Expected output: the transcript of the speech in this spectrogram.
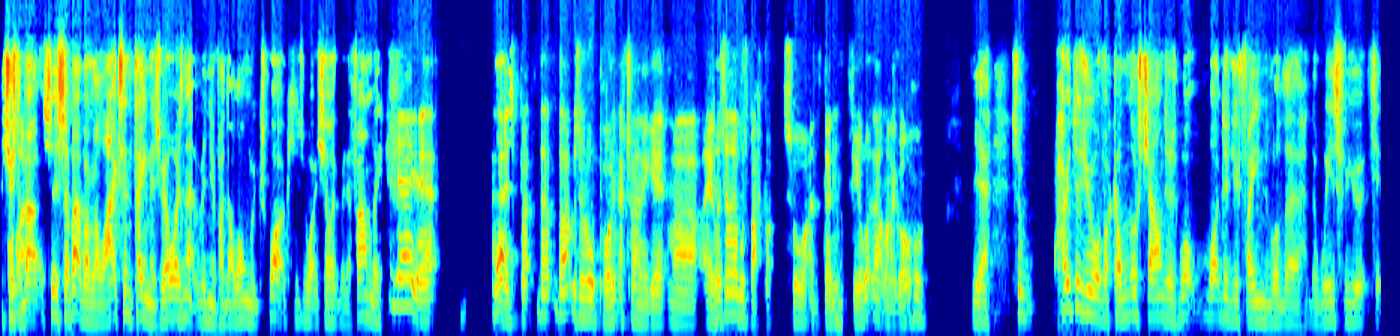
it's just oh, about so it's a bit of a relaxing time as well, isn't it? When you've had a long week's work, you just want to chill out with the family. Yeah, yeah. What? It is, but that that was the whole point of trying to get my energy levels back up, so I didn't mm. feel like that when I got home. Yeah. So how did you overcome those challenges? What what did you find were the, the ways for you to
